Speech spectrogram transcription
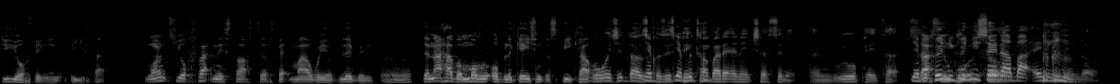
do your thing and be fat. Once your fatness starts to affect my way of living, mm-hmm. then I have a moral obligation to speak out. well, which it does Yeah, because it's yeah, picked up by the NHS, innit? And we all pay tax. Yeah, That's but couldn't you, couldn't you say So- that about anything though?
